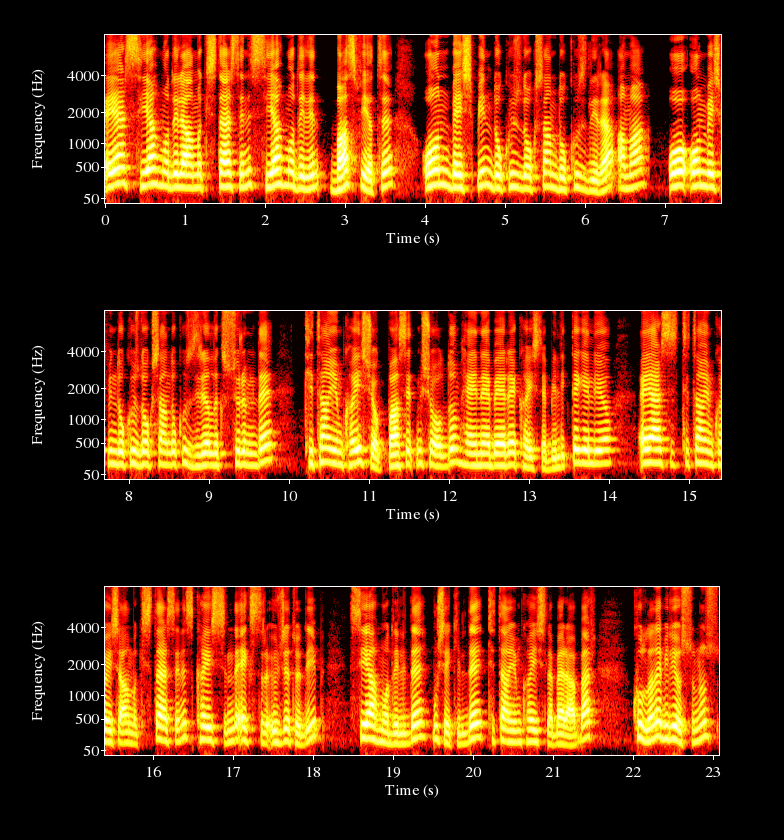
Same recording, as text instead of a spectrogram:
Eğer siyah modeli almak isterseniz siyah modelin baz fiyatı 15.999 lira ama o 15.999 liralık sürümde titanyum kayış yok. Bahsetmiş olduğum HNBR kayışla birlikte geliyor. Eğer siz titanyum kayış almak isterseniz kayış için de ekstra ücret ödeyip siyah modeli de bu şekilde titanyum kayışla beraber kullanabiliyorsunuz.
